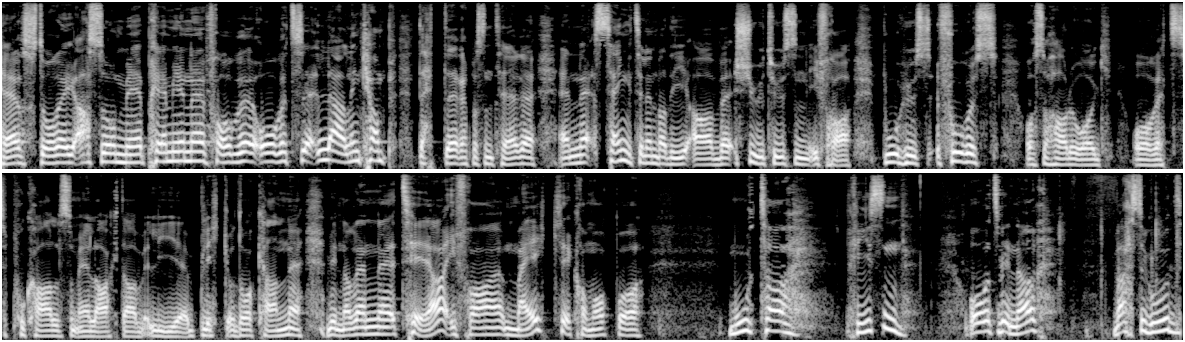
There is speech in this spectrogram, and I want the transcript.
Her står jeg altså med premiene for årets lærlingkamp. Dette representerer en seng til en verdi av 20 000 ifra Bohus Forus. Og så har du òg årets pokal som er lagd av Lie Blikk. Og da kan vinneren Thea ifra Meik komme opp og motta prisen. Årets vinner, vær så god.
